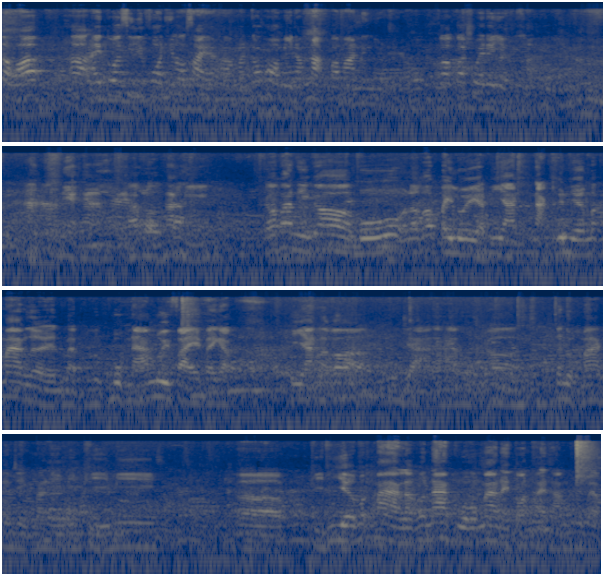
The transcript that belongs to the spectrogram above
แต่ว่าเอ่อไอตัวซิลิโคนที่เราใส่อะค่ะ มันก็พอมีน้ำหนักประมาณหนึงอยู่แล้วก็ก็ช่วยได้เยอะค่ะ เนี่ยค่ะครับลงภาพนี้ก็ภาคนี้ก็บู๊แล้วก็ไปลุยกับพี่ยักษ์หนักขึ้นเยอะมากๆเลย แบบบุกน้ำลุยไฟไปกับพี่ยักษ์แล้วก็ทุกอย่างนะครับผมก็สนุกมากจริงๆภาคนี้มีผีมี เอ่อผีที่เยอะมากๆ แล้วก็น่ากลัวมากๆในตอนถ่ายทำคือแบบ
